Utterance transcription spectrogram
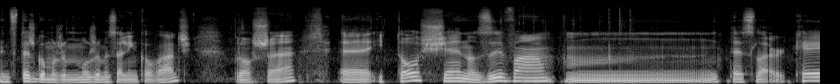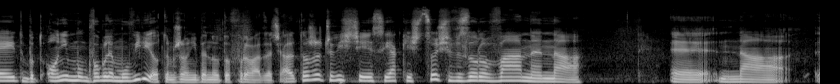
więc też go możemy, możemy zalinkować. Proszę. E, I to się nazywa mm, Tesla Arcade, bo oni w ogóle mówili o tym, że oni będą to wprowadzać, ale to rzeczywiście jest jakieś coś wzorowane na e, na e,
